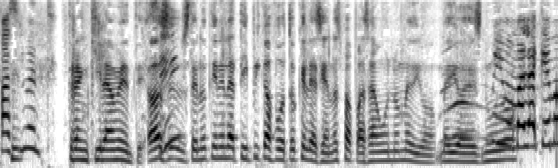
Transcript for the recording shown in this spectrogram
fácilmente. Tranquilamente. O sea, usted no tiene la típica foto que le hacían los papás a uno medio, medio desnudo. Mi mamá la quemó.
